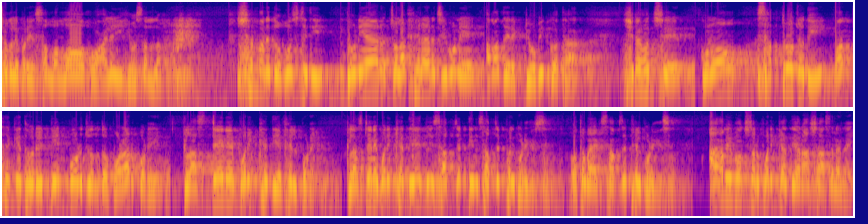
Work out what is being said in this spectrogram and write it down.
সকলে পরে সাল্লাল্লাহু আলাইহি ওয়াসাল্লাম। সম্মানিত উপস্থিতি, দুনিয়ার চলাফেরার জীবনে আমাদের একটি অভিজ্ঞতা। সেটা হচ্ছে, কোন ছাত্র যদি ওয়ান থেকে ধরে টেন পর্যন্ত পড়ার পরে ক্লাস টেনে পরীক্ষা দিয়ে ফেল পড়ে। ক্লাস টেনে পরীক্ষা দিয়ে দুই সাবজেক্ট, তিন সাবজেক্ট ফেল পড়ে গেছে, অথবা এক সাবজেক্ট ফেল পড়ে গেছে। আগামী বছর পরীক্ষা দেওয়ার আশা আছে না নাই?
